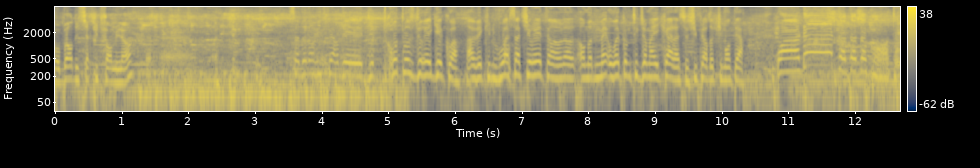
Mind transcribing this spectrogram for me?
au bord du circuit de Formule 1. Ça donne envie de faire des, des gros toasts de reggae quoi, avec une voix saturée en, en mode me- Welcome to Jamaica là, ce super documentaire. Ta, ta, ta, ta, ta,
